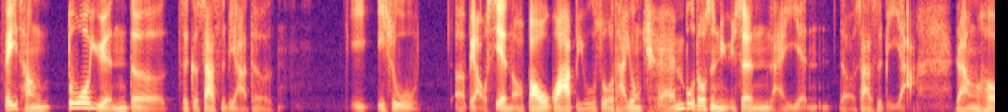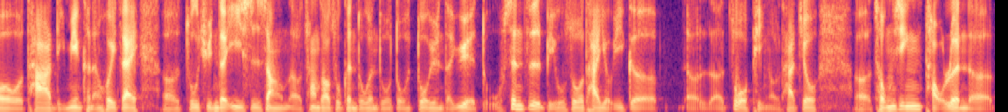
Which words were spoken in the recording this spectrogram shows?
非常多元的这个莎士比亚的艺艺术。呃，表现哦，包括比如说，他用全部都是女生来演的莎士比亚，然后它里面可能会在呃族群的意识上呢，创造出更多更多多多元的阅读，甚至比如说，他有一个呃呃作品哦，他就呃重新讨论了，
